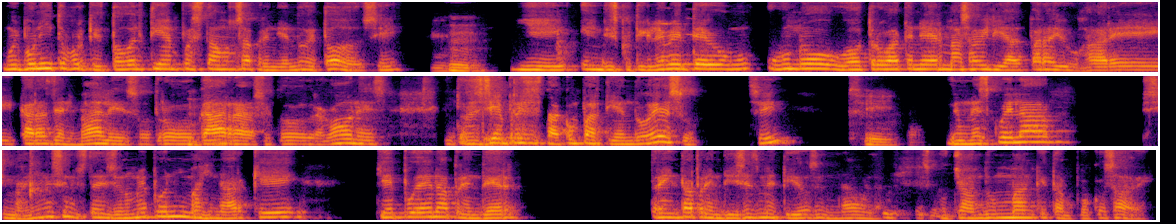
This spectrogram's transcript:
muy bonito porque todo el tiempo estamos aprendiendo de todo, ¿sí? Y indiscutiblemente un- uno u otro va a tener más habilidad para dibujar eh, caras de animales, otro garras, otro dragones. Entonces Sí. siempre se está compartiendo eso, ¿sí? Sí, En una escuela, pues imagínense ustedes, yo no me puedo imaginar qué, qué pueden aprender 30 aprendices metidos en un aula, escuchando un man que tampoco sabe.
